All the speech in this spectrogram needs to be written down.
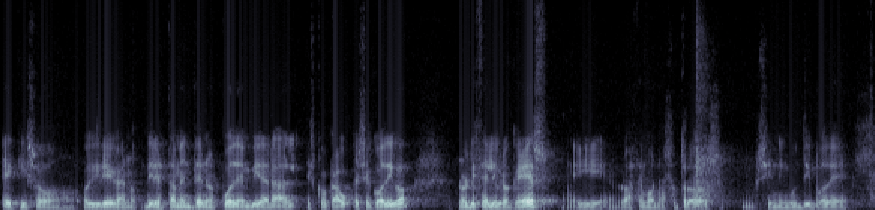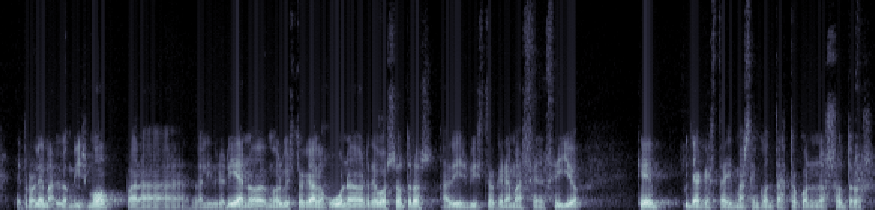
X o, Y, ¿no? Directamente nos puede enviar al Escocau ese código nos dice el libro que es y lo hacemos nosotros sin ningún tipo de, problema. Lo mismo para la librería, ¿no? Hemos visto que algunos de vosotros habéis visto que era más sencillo que, ya que estáis más en contacto con nosotros,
